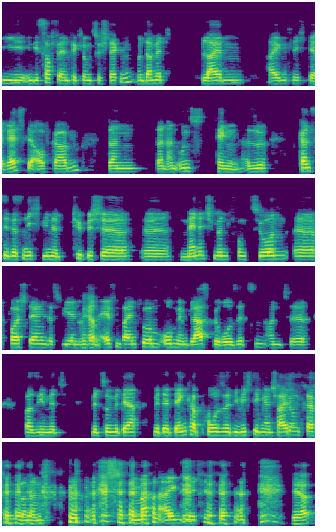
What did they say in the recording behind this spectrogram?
die, in die Softwareentwicklung zu stecken und damit bleiben eigentlich der Rest der Aufgaben dann, dann an uns hängen. Also kannst dir das nicht wie eine typische äh, Management-Funktion äh, vorstellen, dass wir in unserem ja. Elfenbeinturm oben im Glasbüro sitzen und äh, quasi mit, mit so mit der, mit der Denkerpose die wichtigen Entscheidungen treffen, sondern wir machen eigentlich, ja.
